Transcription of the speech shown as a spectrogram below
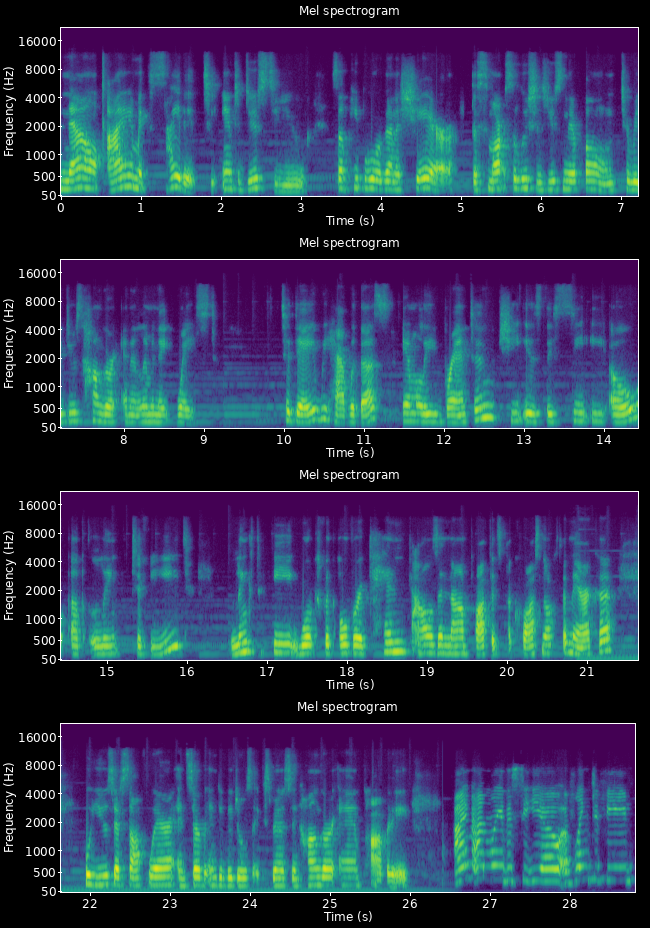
Now I am excited to introduce to you some people who are going to share the smart solutions using their phone to reduce hunger and eliminate waste. Today we have with us Emily Branton. She is the CEO of Link to Feed. Link to Feed works with over 10,000 nonprofits across North America who use their software and serve individuals experiencing hunger and poverty. I'm The CEO of Link2Feed.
